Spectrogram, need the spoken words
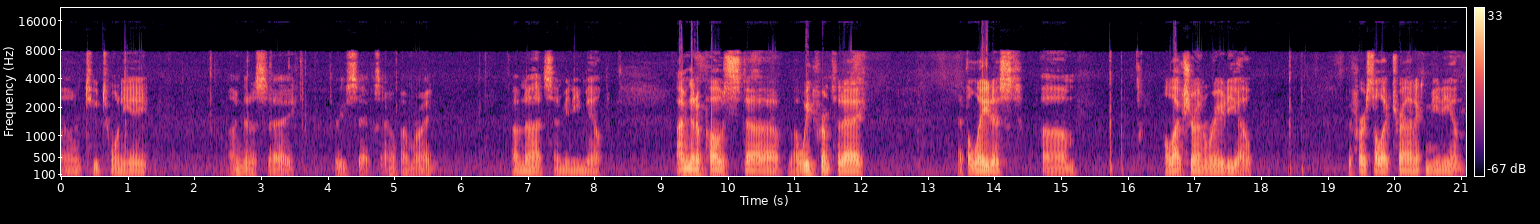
Uh, 228. I'm going to say 36. I hope I'm right. If I'm not, send me an email. I'm going to post uh, a week from today, at the latest, um, a lecture on radio, the first electronic medium.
